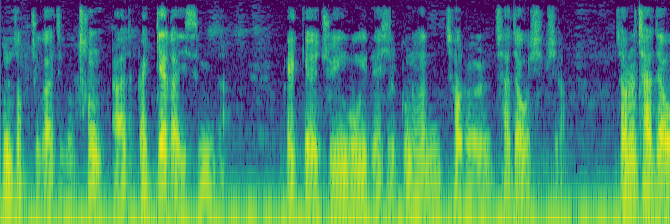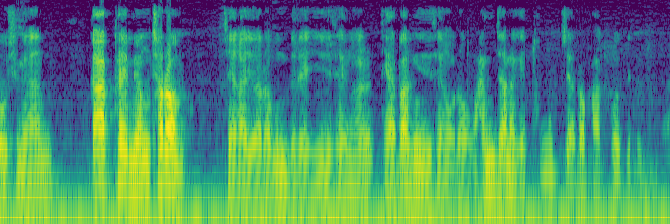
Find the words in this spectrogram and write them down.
분석주가 지금 천, 아주 100개가 있습니다. 100개의 주인공이 되실 분은 저를 찾아오십시오. 저를 찾아오시면 카페 명처럼 제가 여러분들의 인생을 대박 인생으로 완전하게 통째로 바꿔드립니다.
